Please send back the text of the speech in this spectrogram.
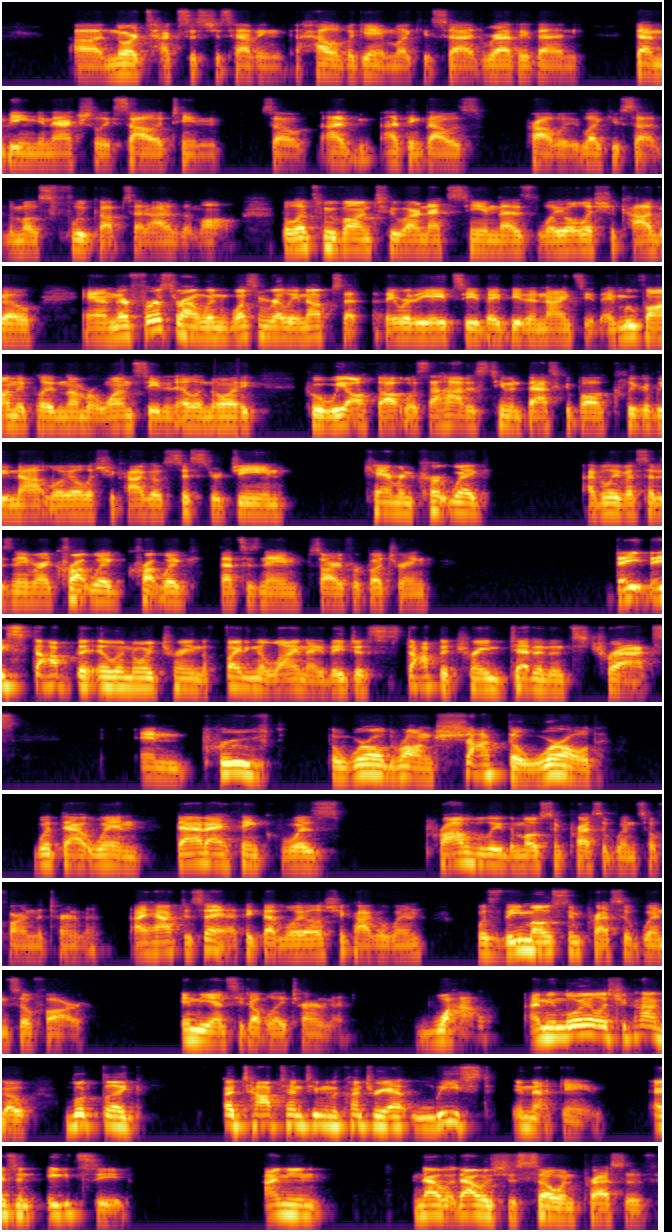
uh, North Texas just having a hell of a game, like you said, rather than them being an actually solid team. So I I think that was probably, like you said, the most fluke upset out of them all. But let's move on to our next team. That is Loyola Chicago. And their first round win wasn't really an upset. They were the eight seed. They beat a nine seed. They move on. They play the number one seed in Illinois, who we all thought was the hottest team in basketball. Clearly not Loyola Chicago's sister Jean, Cameron Kurtwig I believe I said his name right. Krutwig, Krutwig, that's his name. Sorry for butchering. They they stopped the Illinois train, the Fighting Illini. They just stopped the train dead in its tracks and proved the world wrong, shocked the world with that win. That I think was probably the most impressive win so far in the tournament. I have to say, I think that Loyola Chicago win was the most impressive win so far in the NCAA tournament. Wow. I mean, Loyola Chicago looked like a top 10 team in the country, at least in that game as an eight seed. I mean, that, that was just so impressive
